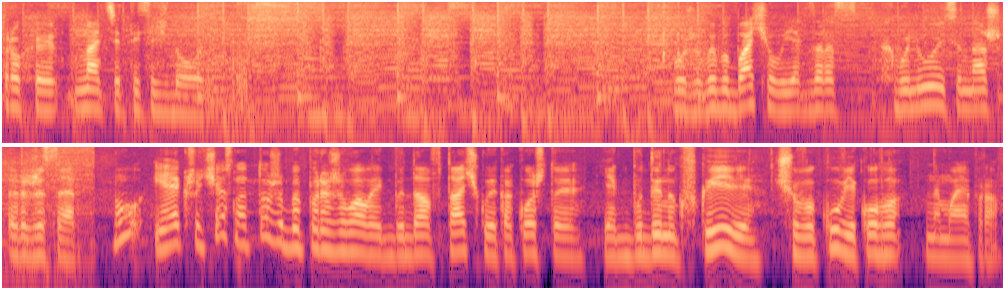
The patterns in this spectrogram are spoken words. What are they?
трохи 15 тисяч доларів. Боже, ви б бачили, як зараз хвилюється наш режисер. Ну, я, якщо чесно, теж би переживав, якби дав тачку, яка коштує як будинок в Києві, чуваку, в якого немає прав.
